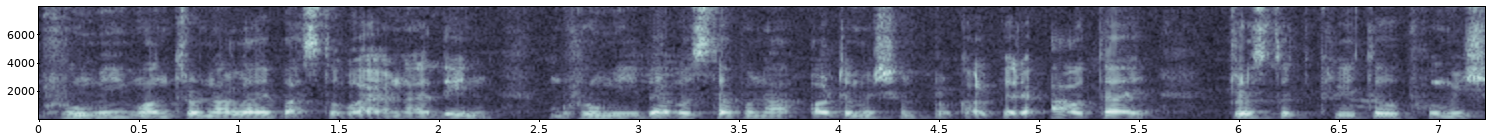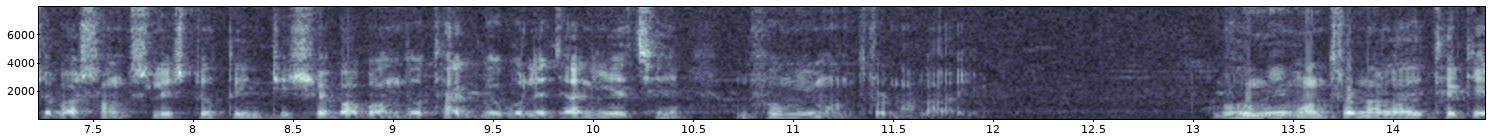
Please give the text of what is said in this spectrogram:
ভূমি মন্ত্রণালয় বাস্তবায়নাধীন ভূমি ব্যবস্থাপনা অটোমেশন প্রকল্পের আওতায় প্রস্তুতকৃত ভূমি সেবা সংশ্লিষ্ট তিনটি সেবা বন্ধ থাকবে বলে জানিয়েছে ভূমি মন্ত্রণালয়। ভূমি মন্ত্রণালয় থেকে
